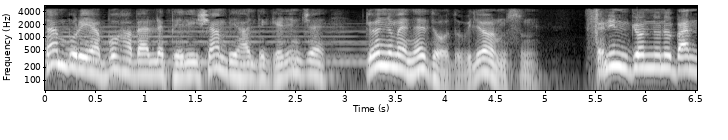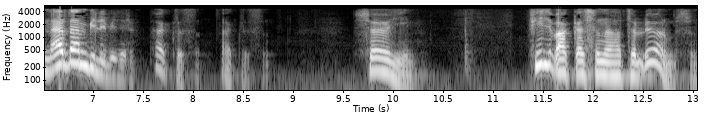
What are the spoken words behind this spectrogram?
sen buraya bu haberle perişan bir halde gelince gönlüme ne doğdu biliyor musun? Senin gönlünü ben nereden bilebilirim? Haklısın, haklısın. Söyleyeyim. Fil vakasını hatırlıyor musun?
